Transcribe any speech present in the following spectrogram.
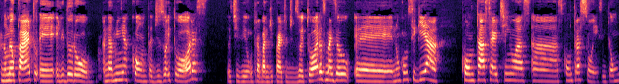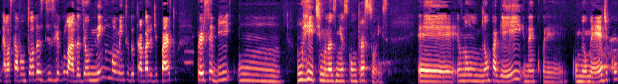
no meu parto, é, ele durou, na minha conta, 18 horas. Eu tive um trabalho de parto de 18 horas, mas eu é, não conseguia contar certinho as, as contrações. Então, elas estavam todas desreguladas. Eu, em nenhum momento do trabalho de parto, percebi um, um ritmo nas minhas contrações. É, eu não, não paguei né, é, o meu médico.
